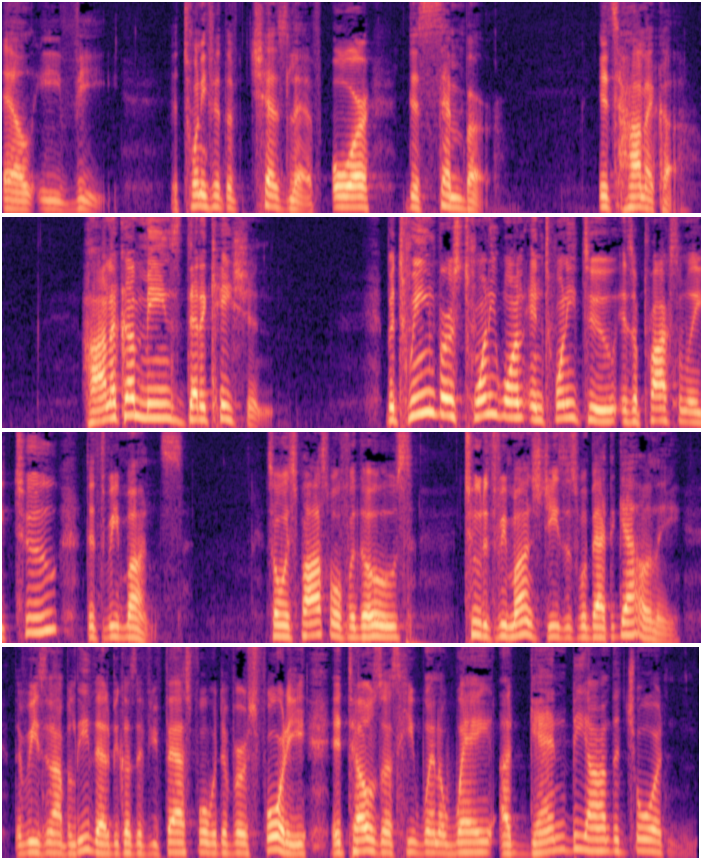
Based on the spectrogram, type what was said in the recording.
L E V. The 25th of Cheslev, or December. It's Hanukkah. Hanukkah means dedication. Between verse 21 and 22 is approximately two to three months. So it's possible for those two to three months, Jesus went back to Galilee. The reason I believe that is because if you fast forward to verse 40, it tells us he went away again beyond the Jordan.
